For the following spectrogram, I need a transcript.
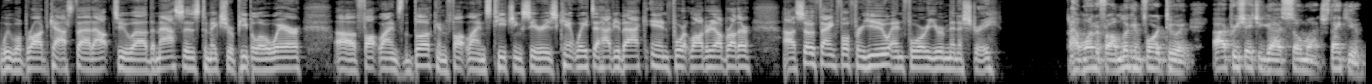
we will broadcast that out to uh, the masses to make sure people are aware of Fault Lines, the book, and Fault Lines teaching series. Can't wait to have you back in Fort Lauderdale, brother. Uh, so thankful for you and for your ministry. How wonderful. I'm looking forward to it. I appreciate you guys so much. Thank you.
